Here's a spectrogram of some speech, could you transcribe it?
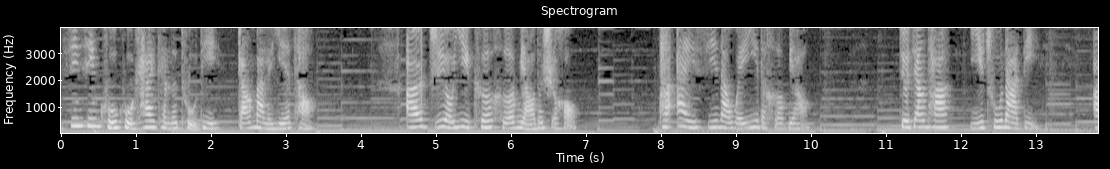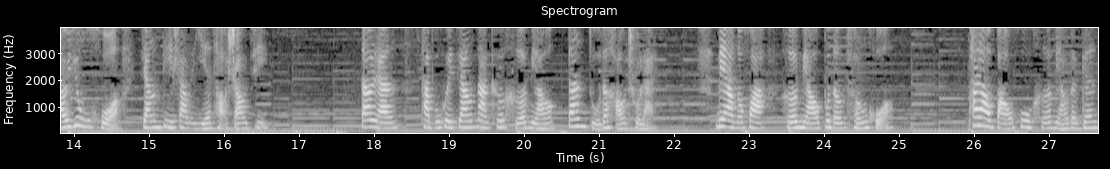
辛辛苦苦开垦的土地长满了野草，而只有一棵禾苗的时候，他爱惜那唯一的禾苗，就将它移出那地，而用火将地上的野草烧尽。当然，他不会将那棵禾苗单独的薅出来，那样的话，禾苗不能存活。他要保护禾苗的根，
